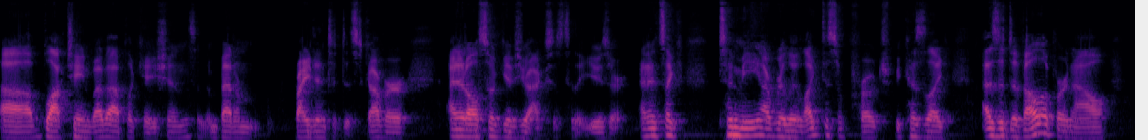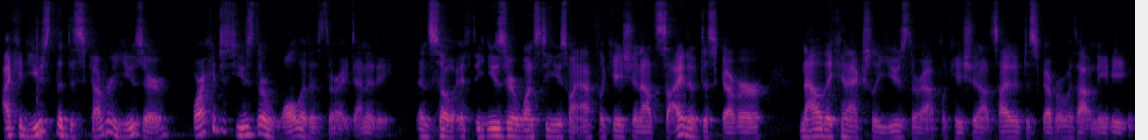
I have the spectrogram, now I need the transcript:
uh, blockchain web applications, and embed them right into Discover. And it also gives you access to the user. And it's like, to me, I really like this approach because, like, as a developer now, I could use the Discover user or I could just use their wallet as their identity. And so if the user wants to use my application outside of Discover, now they can actually use their application outside of Discover without needing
